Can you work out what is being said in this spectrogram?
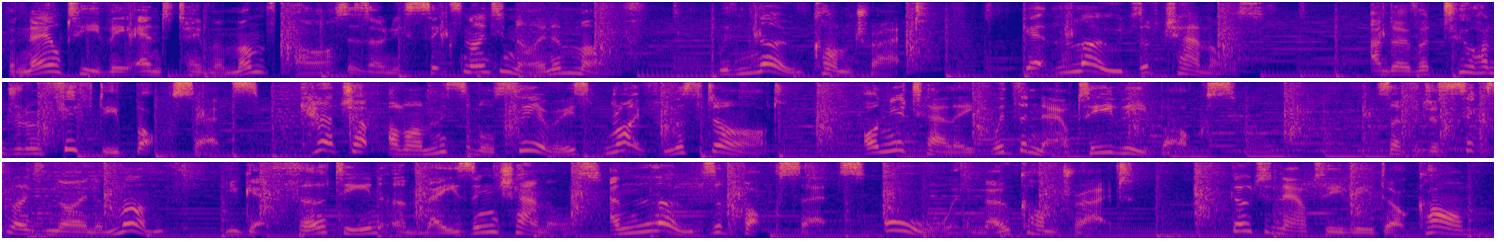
The Now TV Entertainment Month Pass is only $6.99 a month, with no contract. Get loads of channels and over 250 box sets. Catch up on unmissable series right from the start, on your telly with the Now TV box. So for just $6.99 a month, you get 13 amazing channels and loads of box sets, all with no contract. Go to nowtv.com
